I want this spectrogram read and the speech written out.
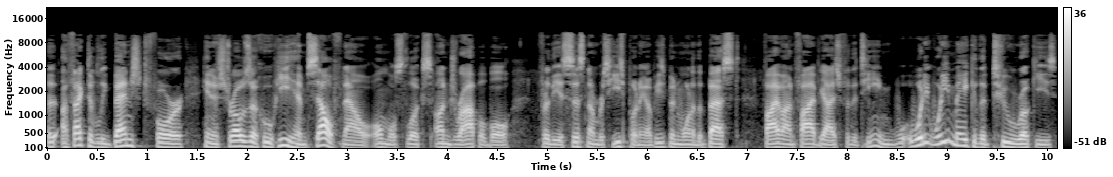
uh, effectively benched for Hinostroza, who he himself now almost looks undroppable for the assist numbers he's putting up. He's been one of the best five on five guys for the team. What do what do you make of the two rookies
